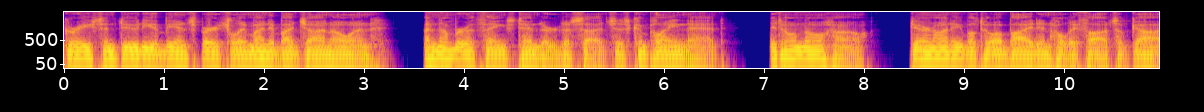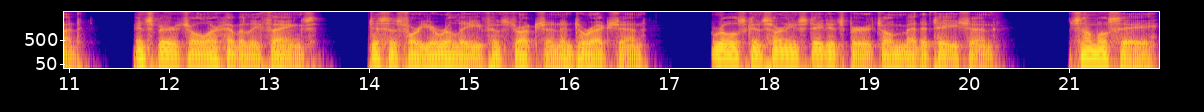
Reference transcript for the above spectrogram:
grace and duty of being spiritually minded by John Owen. A number of things tender to such as complain that they don't know how, they are not able to abide in holy thoughts of God, in spiritual or heavenly things. This is for your relief, instruction, and direction. Rules concerning stated spiritual meditation. Some will say,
